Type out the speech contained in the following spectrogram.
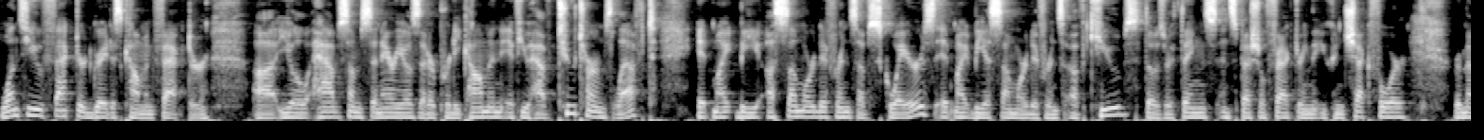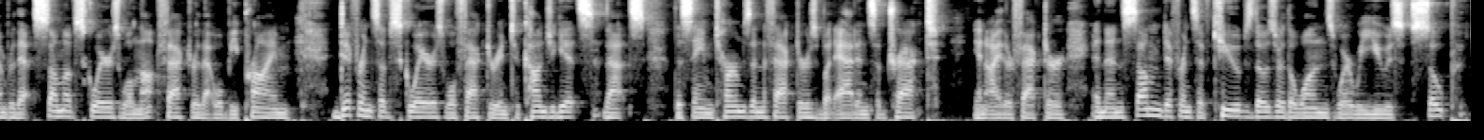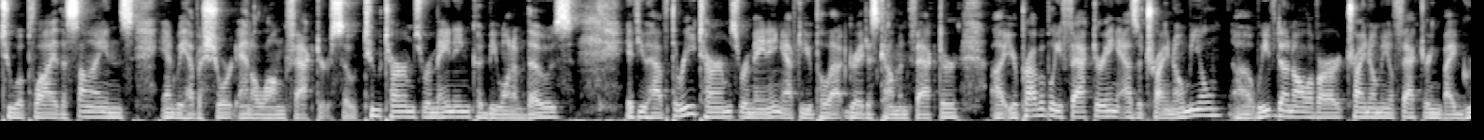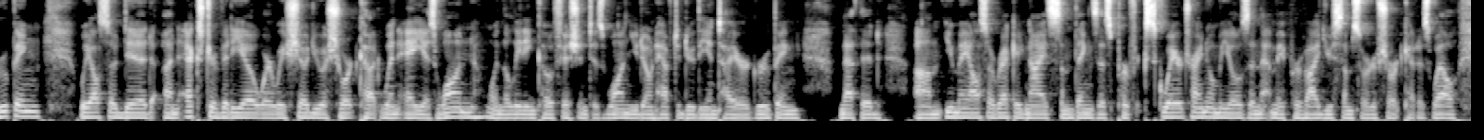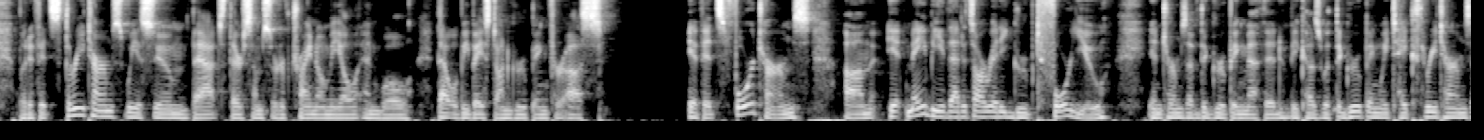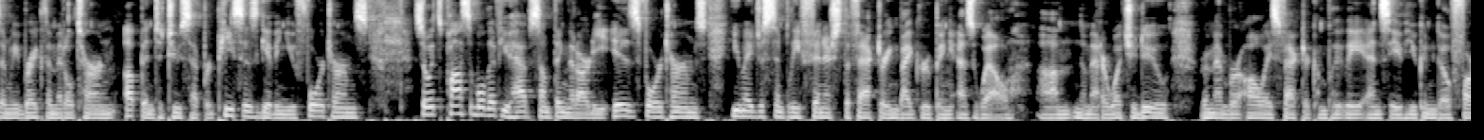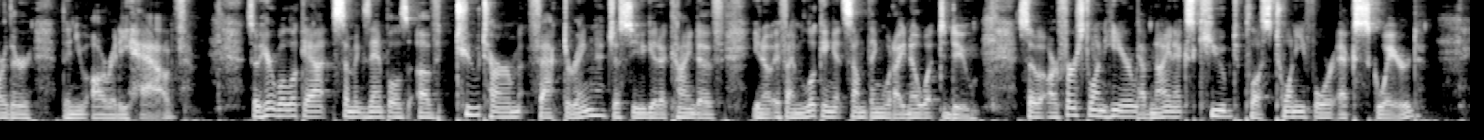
Once you've factored greatest common factor, uh, you'll have some scenarios that are pretty common. If you have two terms left, it might be a sum or difference of squares. It might be a sum or difference of cubes. Those are things in special factoring that you can check for. Remember that sum of squares will not factor, that will be prime. Difference of squares will factor into conjugates. That's the same terms in the factors, but add and subtract in either factor. And then sum difference of cubes, those are the ones where we use SOAP to apply the signs, and we have a short and a long factor. So two terms remaining could be one of those. If you have three terms remaining after you pull out greatest common factor, uh, you're probably factoring as a trinomial. Uh, we've done all of our trinomial factoring by grouping. We also did an extra video where we showed you a shortcut when a is 1, when the leading coefficient is 1. You don't have to do the entire grouping method. Um, you may also recognize some things as perfect square trinomials, and that may provide you some sort of shortcut as well. But if it's three terms, we assume that there's some sort of trinomial, and we'll, that will be based on grouping for us. If it's four terms, um, it may be that it's already grouped for you in terms of the grouping method, because with the grouping, we take three terms and we break the middle term up into two separate pieces, giving you four terms. So it's possible that if you have something that already is four terms, you may just simply finish the factoring by grouping as well. Um, no matter what you do, remember always factor completely and see if you can go farther than you already have. So here we'll look at some examples of two-term factoring, just so you get a kind of, you know, if I'm looking at something, would I know what to do? So our first one here, we have 9x cubed plus 24x squared.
